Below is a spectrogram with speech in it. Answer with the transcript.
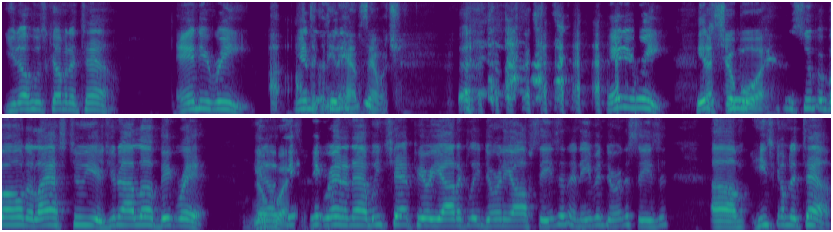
You know who's coming to town? Andy Reid. I, I think I need a ham sandwich. Andy Reid. That's your boy. The Super Bowl the last two years. You know, I love Big Red. You no know, question. Big Red and I, we chat periodically during the off season and even during the season. Um, he's coming to town.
